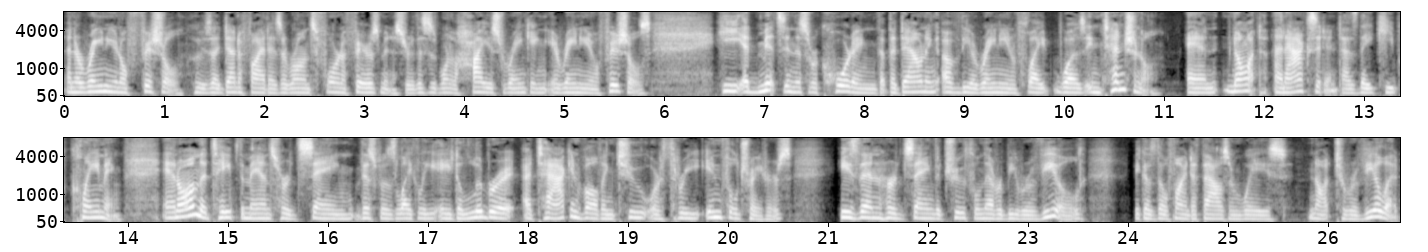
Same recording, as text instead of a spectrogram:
an Iranian official who is identified as Iran's foreign affairs minister. This is one of the highest ranking Iranian officials. He admits in this recording that the downing of the Iranian flight was intentional and not an accident as they keep claiming. And on the tape, the man's heard saying this was likely a deliberate attack involving two or three infiltrators. He's then heard saying the truth will never be revealed because they'll find a thousand ways not to reveal it.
